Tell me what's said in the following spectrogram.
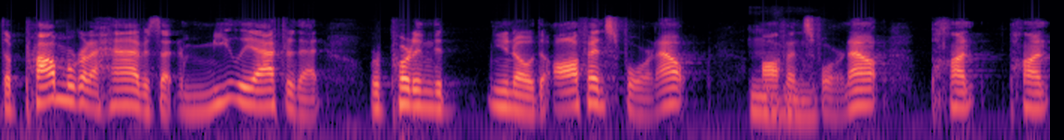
the problem we're going to have is that immediately after that, we're putting the you know the offense four and out, Mhm. offense four and out, punt, punt,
